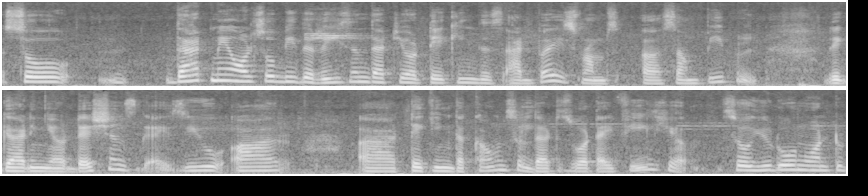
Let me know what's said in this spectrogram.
So that may also be the reason that you're taking this advice from uh, some people regarding your decisions guys. You are uh, taking the counsel. That is what i feel here. So you don't want to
